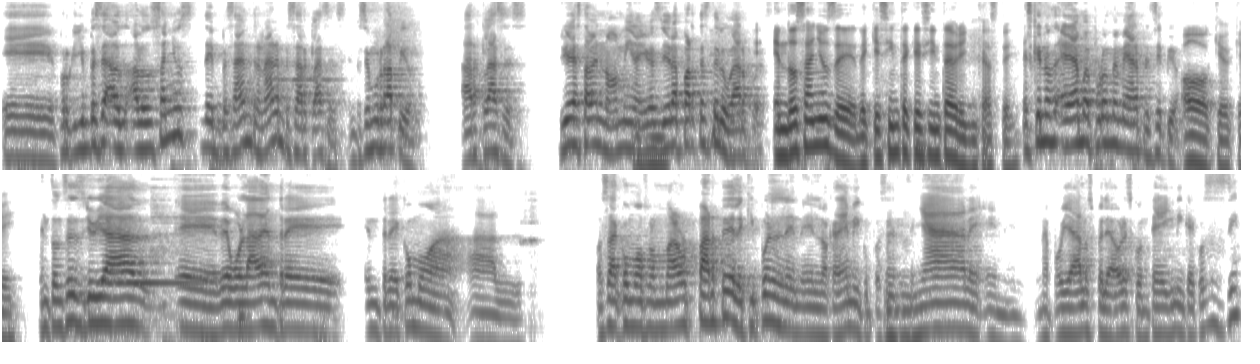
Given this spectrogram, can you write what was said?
eh, porque yo empecé, a, a los dos años de empezar a entrenar, empecé a dar clases. Empecé muy rápido a dar clases. Yo ya estaba en nómina, yo, era parte de este lugar pues. En dos años, de, ¿de qué cinta, qué cinta brincaste? Es que no, era muy puro MMA al principio. Oh, ok, ok. Entonces yo ya eh, de volada entré, entré como a, al... O sea, como a formar parte del equipo en, en- en lo académico, pues en enseñar, en, en apoyar a los peleadores con técnica y cosas así.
